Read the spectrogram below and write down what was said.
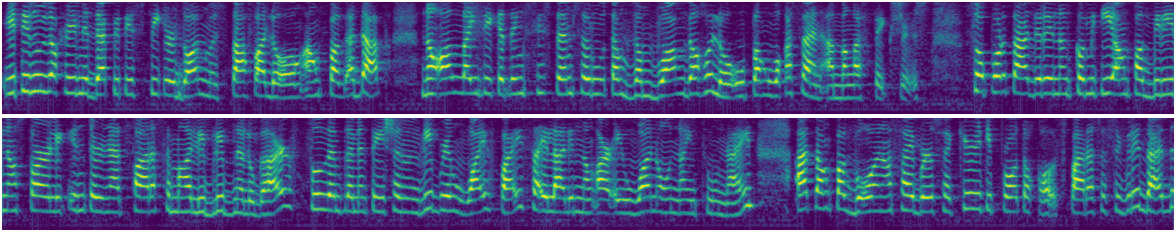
Itinulak rin ni Deputy Speaker Don Mustafa Loong ang pag-adapt ng online ticketing system sa rutang Zamboanga-Holo upang wakasan ang mga fixtures. Suportado rin ng committee ang pagbili ng Starlink Internet para sa mga liblib na lugar, full implementation ng libreng Wi-Fi sa ilalim ng RA 10929 at ang pagbuo ng cybersecurity protocols para sa seguridad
